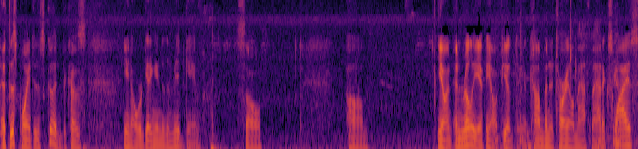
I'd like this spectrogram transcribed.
at this point, it's good because you know we're getting into the mid game. So, um, you know, and, and really, if you know, if you combinatorial mathematics wise,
